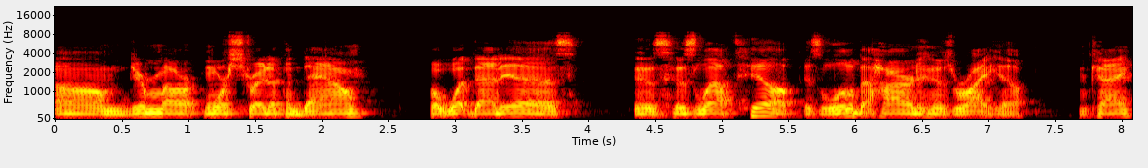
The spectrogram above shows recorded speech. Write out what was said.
Um, you're more, more straight up and down, but what that is is his left hip is a little bit higher than his right hip. Okay.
